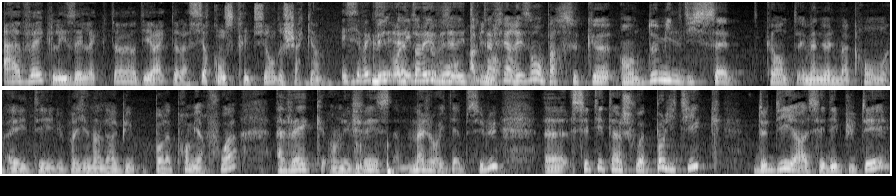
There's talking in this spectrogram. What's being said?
avec les électeurs directs de la circonscription de chacun. Et c'est vrai que Mais attendez, vous avez tout à fait raison parce que en 2017 quand Emmanuel Macron a été élu président de la République pour la première fois, avec en effet sa majorité absolue, euh, c'était un choix politique de dire à ses députés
